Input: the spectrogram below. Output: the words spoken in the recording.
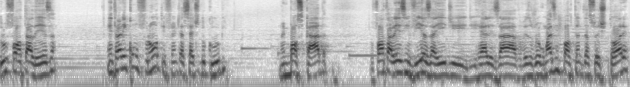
do Fortaleza, entraram em confronto em frente à sede do clube, uma emboscada. O Fortaleza em vias aí de, de realizar talvez o jogo mais importante da sua história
